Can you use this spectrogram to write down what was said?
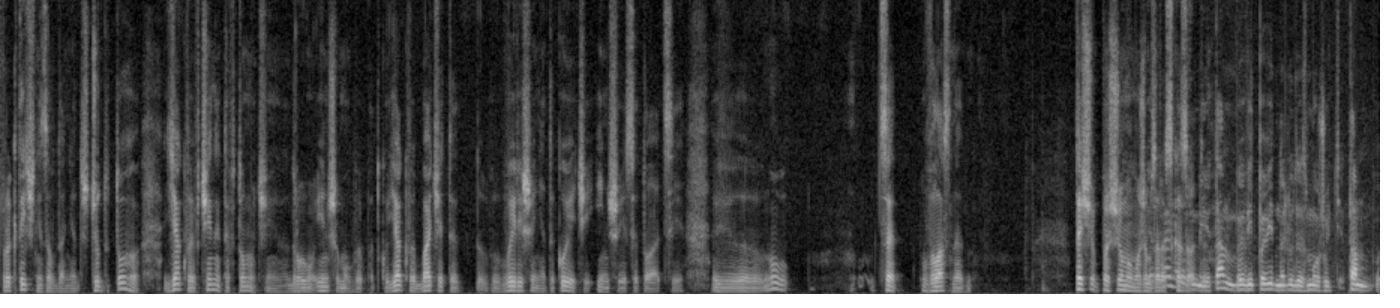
практичні завдання щодо того, як ви вчините в тому чи другому іншому випадку, як ви бачите вирішення такої чи іншої ситуації. Ну, це, власне, те, що, про що ми можемо Я зараз сказати. розумію, Там відповідно люди зможуть там, е,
